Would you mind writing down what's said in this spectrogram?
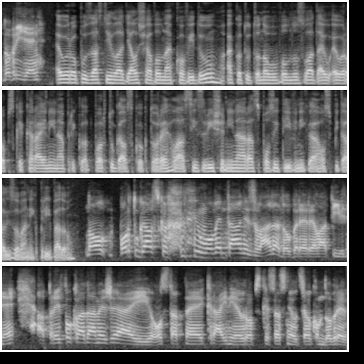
Dobrý deň. Európu zastihla ďalšia vlna covidu. Ako túto novú vlnu zvládajú európske krajiny, napríklad Portugalsko, ktoré hlási zvýšený náraz pozitívnych a hospitalizovaných prípadov? No, Portugalsko momentálne zvláda dobre relatívne a predpokladáme, že aj ostatné krajiny európske sa s ňou celkom dobre,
